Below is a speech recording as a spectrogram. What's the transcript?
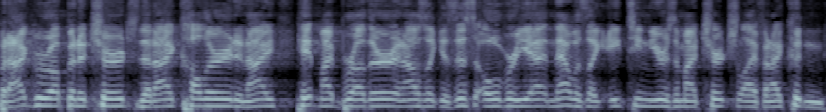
But I grew up in a church that I colored and I hit my brother and I was like, is this over yet? And that was like 18 years of my church life and I couldn't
